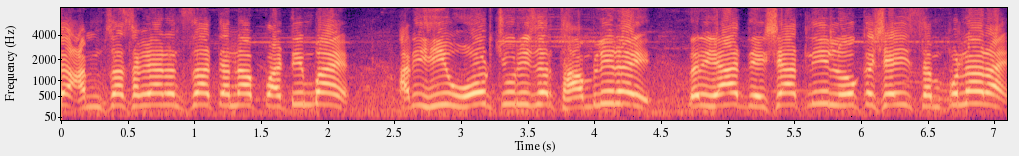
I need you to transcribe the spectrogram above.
आमचा सगळ्यांचा त्यांना पाठिंबा आहे. आणि ही वोट चोरी जर थांबली नाही तर या देशातली लोकशाही संपणार आहे.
